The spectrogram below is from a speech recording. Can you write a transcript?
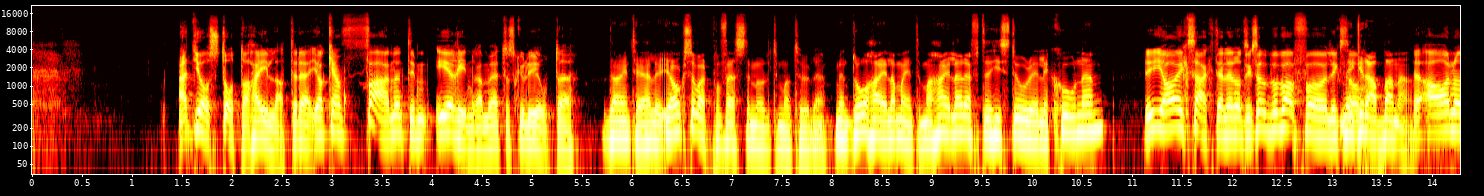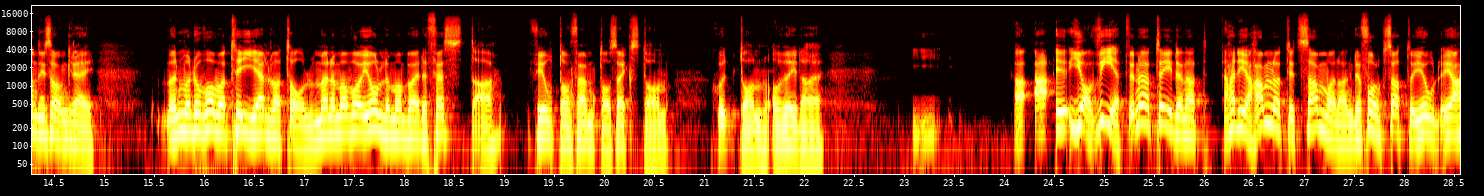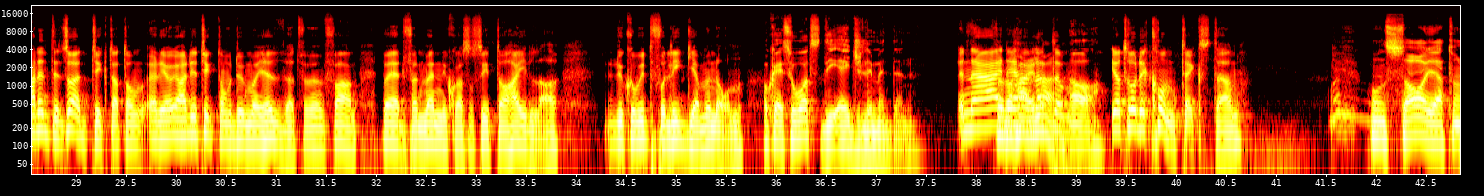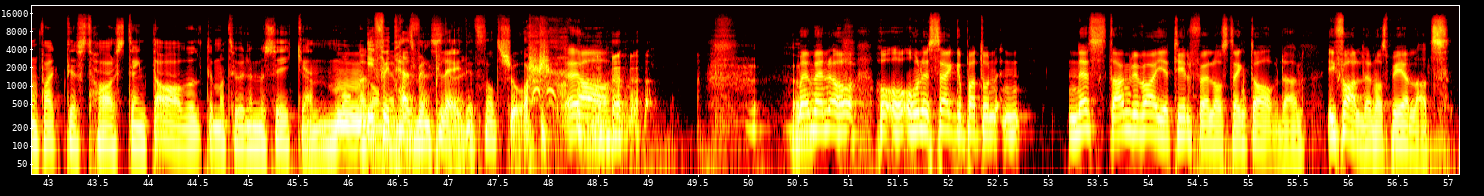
Att jag stått och heilat det där. Jag kan fan inte erinra mig att jag skulle gjort det. Det har inte jag heller. Jag har också varit på fester med Ultima Thule. Men då heilar man inte. Man heilar efter historielektionen Ja exakt, eller någonting sånt. Bara för liksom... med grabbarna. Ja, någonting sån grej. Men, men då var man 10, 11, 12. Men när man var i åldern man började festa, 14, 15, 16, 17 och vidare. Ja, ja, Jag vet vid den här tiden att hade jag hamnat i ett sammanhang där folk satt och gjorde, jag hade inte så tyckt att de, eller jag hade tyckt de var dumma i huvudet för vem fan, vad är det för en människa som sitter och heilar? Du kommer inte få ligga med någon. Okay, so what's the age limit then? Nej, För det handlar inte om, Ja. jag tror det är kontexten. Hon sa ju att hon faktiskt har stängt av Ultima Thule-musiken många gånger. If it has been played, it's not sure. Ja. Men, men och, och, och hon är säker på att hon nästan vid varje tillfälle har stängt av den. Ifall den har spelats.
